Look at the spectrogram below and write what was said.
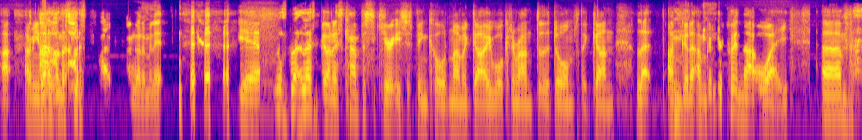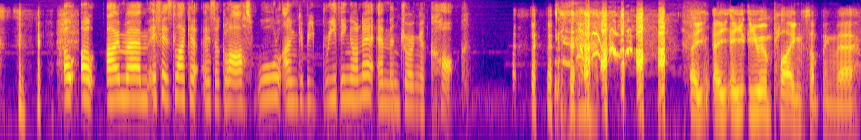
I, I mean, I- let's, I'm- let's, I'm let's, like, hang on a minute. yeah, let's, let- let's be honest. Campus security has just been called, and I'm a guy walking around the dorms with a gun. Let I'm gonna I'm gonna be putting that away. Um, Oh, oh, I'm um. If it's like a it's a glass wall, I'm gonna be breathing on it and then drawing a cock. are, you- are, you- are you implying something there?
